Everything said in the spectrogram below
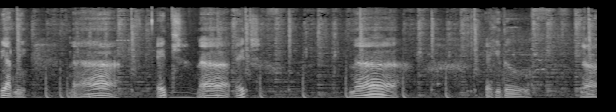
Lihat nih. Nah H nah H nah kayak gitu. Nah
